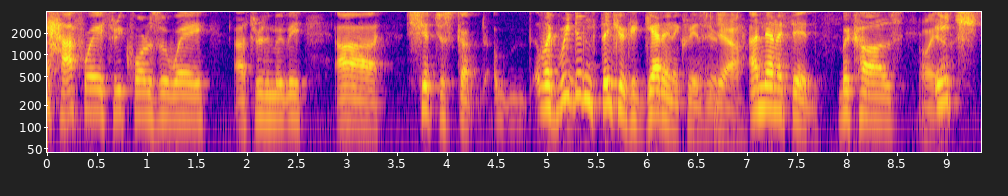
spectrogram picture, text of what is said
halfway, three quarters of the way uh, through the movie, uh, shit just got like we didn't think it could get any crazier. Yeah. and then it did because Oh, yeah. each.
